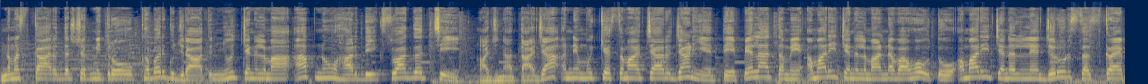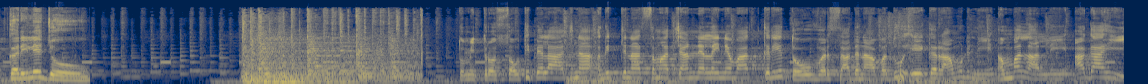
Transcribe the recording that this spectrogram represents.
નમસ્કાર દર્શક મિત્રો, ખબર ગુજરાત ન્યૂઝ ચેનલમાં આપનું હાર્દિક સ્વાગત છે. આજના તાજા અને મુખ્ય સમાચાર જાણીએ તે પહેલા તમે અમારી ચેનલમાં નવા હોવ તો અમારી ચેનલને જરૂર સબસ્ક્રાઇબ કરી લેજો. તો મિત્રો, સૌથી પહેલા આજના અગત્યના સમાચારને લઈને વાત કરીએ તો વરસાદના વધુ એક રાઉન્ડની અંબાલાલની આગાહી.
